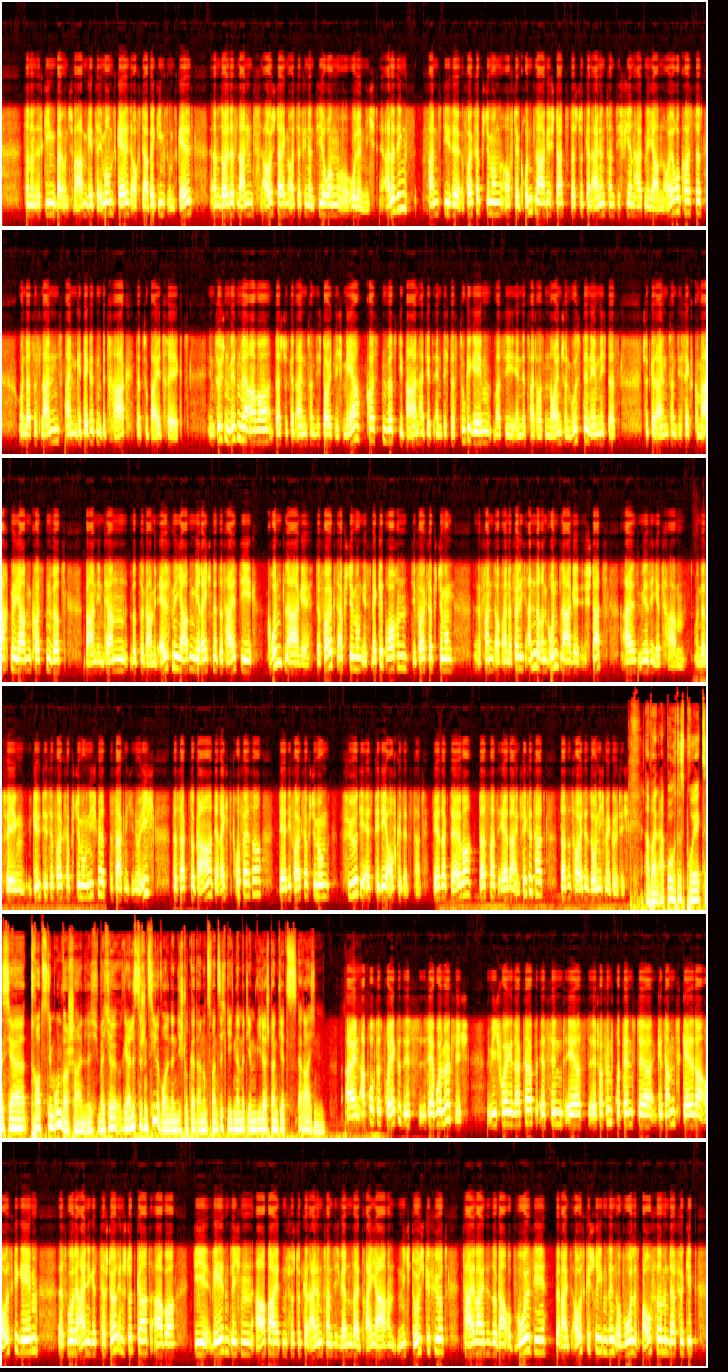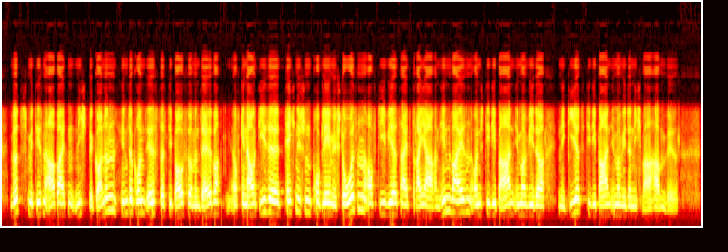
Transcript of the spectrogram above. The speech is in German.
sondern es ging bei uns Schwaben geht es ja immer ums Geld, auch dabei ging es ums Geld. Ähm, soll das Land aussteigen aus der Finanzierung oder nicht? Allerdings fand diese Volksabstimmung auf der Grundlage statt, dass Stuttgart 21 4,5 Milliarden Euro kostet und dass das Land einen gedeckelten Betrag dazu beiträgt. Inzwischen wissen wir aber, dass Stuttgart 21 deutlich mehr kosten wird. Die Bahn hat jetzt endlich das zugegeben, was sie Ende 2009 schon wusste, nämlich dass Stuttgart 21 6,8 Milliarden kosten wird. Bahnintern wird sogar mit 11 Milliarden gerechnet. Das heißt, die Grundlage der Volksabstimmung ist weggebrochen. Die Volksabstimmung fand auf einer völlig anderen Grundlage statt, als wir sie jetzt haben. Und deswegen gilt diese Volksabstimmung nicht mehr. Das sagt nicht nur ich, das sagt sogar der Rechtsprofessor, der die Volksabstimmung für die SPD aufgesetzt hat. Der sagt selber, das, was er da entwickelt hat, das ist heute so nicht mehr gültig. Aber ein Abbruch des Projekts ist ja trotzdem unwahrscheinlich. Welche realistischen Ziele wollen denn die Stuttgart 21 Gegner mit ihrem Widerstand jetzt erreichen? Ein Abbruch des Projektes ist sehr wohl möglich. Wie ich vorher gesagt habe, es sind erst etwa 5% der Gesamtgelder ausgegeben. Es wurde einiges zerstört in Stuttgart, aber die wesentlichen Arbeiten für Stuttgart 21 werden seit drei Jahren nicht durchgeführt, teilweise sogar obwohl sie bereits ausgeschrieben sind, obwohl es Baufirmen dafür gibt, wird mit diesen Arbeiten nicht begonnen. Hintergrund ist, dass die Baufirmen selber auf genau diese technischen Probleme stoßen, auf die wir seit drei Jahren hinweisen und die die Bahn immer wieder negiert, die die Bahn immer wieder nicht wahrhaben will.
